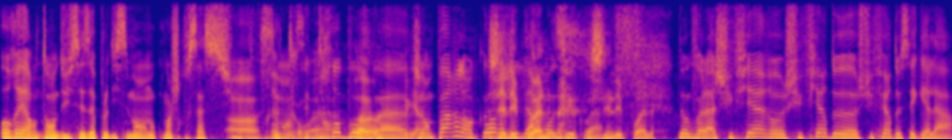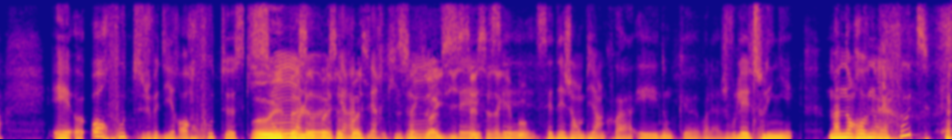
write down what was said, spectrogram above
aurait entendu ces applaudissements. Donc moi je trouve ça super, Ah, c'est vraiment, trop- c'est trop beau. Ah. J'en parle encore J'ai les poils. aux yeux. Quoi. J'ai les poils. Donc voilà, je suis euh, je suis fière de, je suis fière de ces gars-là. Et euh, hors foot, je veux dire, hors foot, euh, ce qu'ils Oui, sont, bah, le, bah, le caractère qu'ils c'est ça ont. qui doit exister, c'est ça qui est beau. C'est des gens bien, quoi. Et donc, euh, voilà, je voulais le souligner. Maintenant, revenons au foot.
